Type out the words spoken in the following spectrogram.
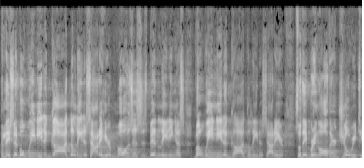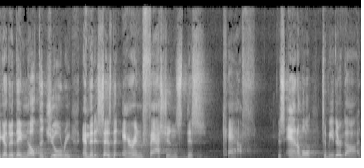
And they said, Well, we need a God to lead us out of here. Moses has been leading us, but we need a God to lead us out of here. So they bring all their jewelry together. They melt the jewelry. And then it says that Aaron fashions this calf, this animal, to be their God.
